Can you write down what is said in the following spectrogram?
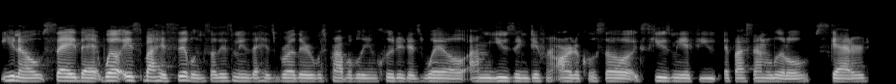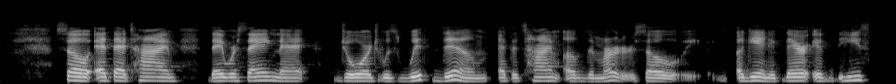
you know say that well it's by his siblings so this means that his brother was probably included as well i'm using different articles so excuse me if you if i sound a little scattered so at that time, they were saying that George was with them at the time of the murder. So again, if they're if he's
